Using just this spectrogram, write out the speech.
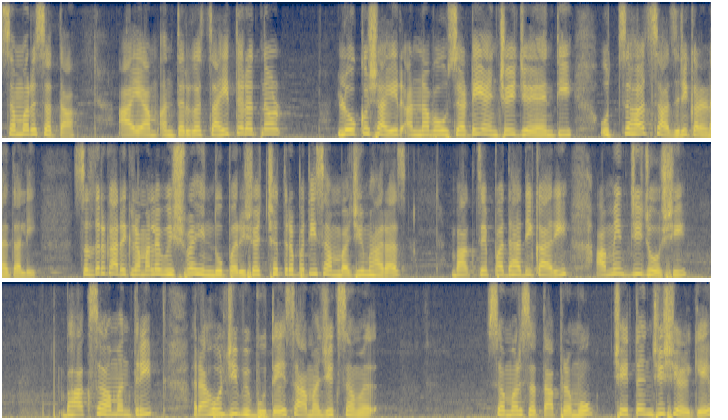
समरसता आयाम अंतर्गत साहित्यरत्न लोकशाहीर अण्णाभाऊ साठे यांची जयंती उत्साहात साजरी करण्यात आली. सदर कार्यक्रमाला विश्व हिंदू परिषद छत्रपती संभाजी महाराज भागचे पदाधिकारी अमितजी जोशी भाग सहमंत्री राहुलजी विभुते सामाजिक सम समरसता प्रमुख चेतनजी शेळके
